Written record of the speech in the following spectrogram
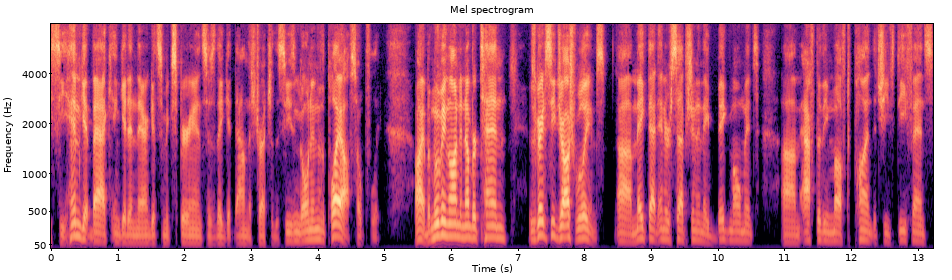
see him get back and get in there and get some experience as they get down the stretch of the season going into the playoffs, hopefully. All right, but moving on to number 10, it was great to see Josh Williams uh, make that interception in a big moment um, after the muffed punt. The Chiefs defense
